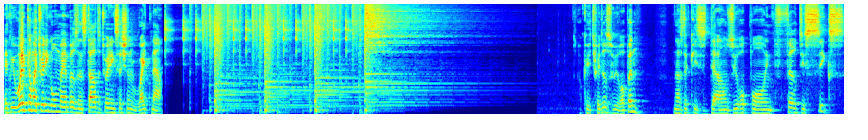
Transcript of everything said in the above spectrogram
Let me welcome my trading room members and start the trading session right now. Okay, traders, we're open. Nasdaq is down 0.36.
